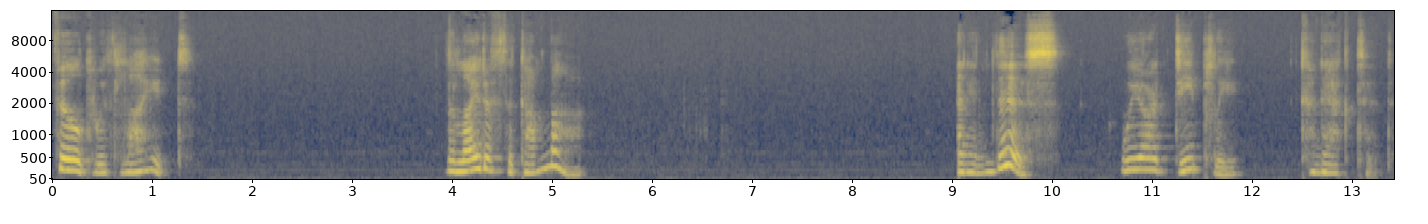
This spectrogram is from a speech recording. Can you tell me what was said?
filled with light, the light of the Dhamma. And in this, we are deeply connected.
